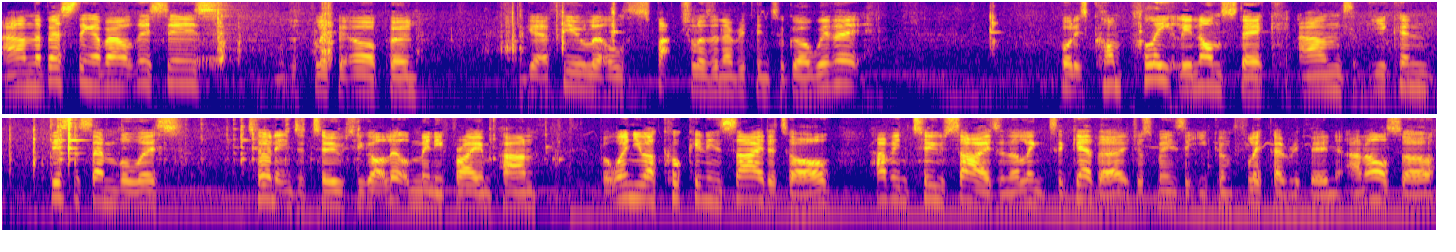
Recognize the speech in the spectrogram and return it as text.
and the best thing about this is we'll just flip it open get a few little spatulas and everything to go with it but it's completely non-stick and you can disassemble this turn it into two so you've got a little mini frying pan but when you are cooking inside at all having two sides and they're linked together it just means that you can flip everything and also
